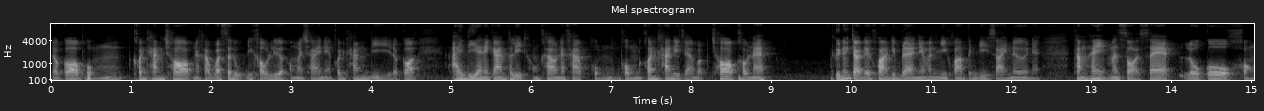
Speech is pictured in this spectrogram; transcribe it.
แล้วก็ผมค่อนข้างชอบนะครับ วัสดุที่เขาเลือกออกมาใช้เนี่ยค่อนข้างดี แล้วก็ไอเดียในการผลิตของเขานะครับผมผมค่อนข้างที่จะแบบชอบเขานะ คือเนื่องจากด้วยความที่แบรนด์นี้มันมีความเป็นดีไซเนอร์เนี่ยทำให้มันสอดแทรกโลโก้ของ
